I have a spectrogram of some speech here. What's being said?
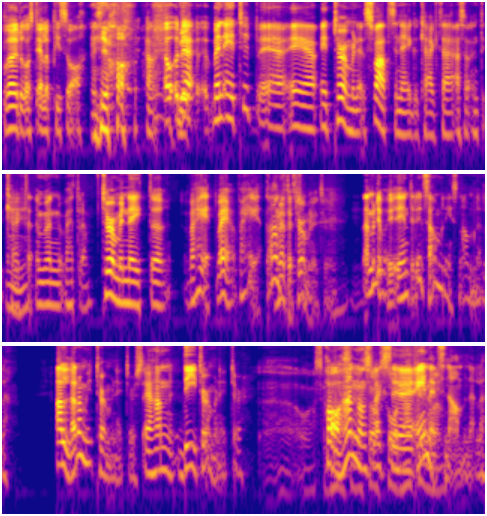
brödrost eller pissoar. ja, Ja. Och Det- där, men är typ, eh, är, är Terminator, Schwarzenegger-karaktär, alltså inte karaktär, Mm. men vad heter det? Terminator, vad heter, vad, är, vad heter han? han heter? Terminator. Nej men det var ju, är inte det ett samlingsnamn eller? Alla de är ju Terminators. Är han the Terminator? Så Har han någon slags eh, enhetsnamn eller?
